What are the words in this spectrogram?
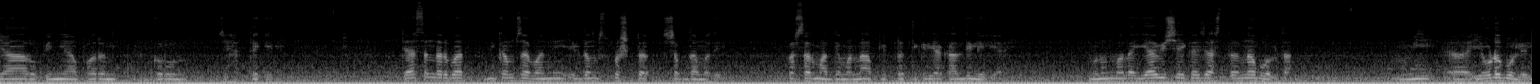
या आरोपींनी अपहरण करून जी हत्या केली. त्या संदर्भात निकम साहेबांनी एकदम स्पष्ट शब्दामध्ये प्रसारमाध्यमांना आपली प्रतिक्रिया काल दिलेली आहे. म्हणून मला याविषयी काही जास्त न बोलता मी एवढं बोलेल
